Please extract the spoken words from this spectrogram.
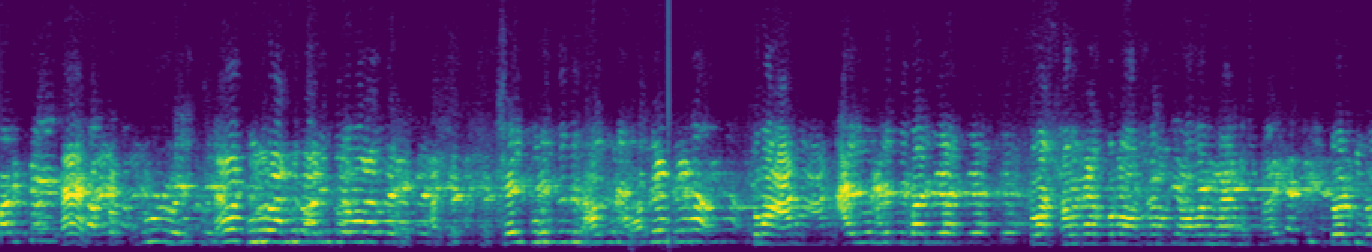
বাড়িতে? হ্যাঁ। গুরু হ্যাঁ গুরু আছে বাড়িতে আমার আছে। সেই গুরু যদি ভালো করে ভাবেন তোমার আয় উন্নতি বাড়বে তোমার সংসার কোনো অশান্তি হবার না নাকি তোরটুকু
